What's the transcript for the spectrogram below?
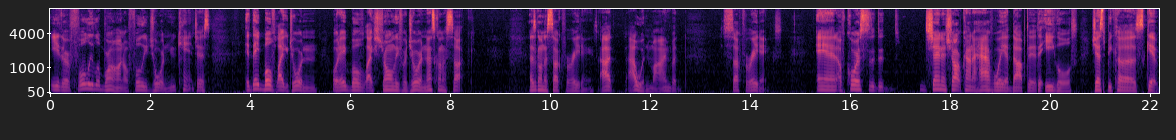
either fully LeBron or fully Jordan. You can't just if they both like Jordan or they both like strongly for Jordan. That's gonna suck that's gonna suck for ratings. I I wouldn't mind, but suck for ratings. And of course, the, Shannon Sharpe kind of halfway adopted the Eagles just because Skip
